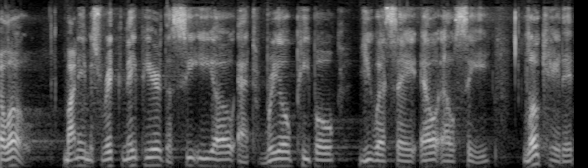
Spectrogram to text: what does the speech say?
Hello, my name is Rick Napier, the CEO at Real People USA LLC, located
